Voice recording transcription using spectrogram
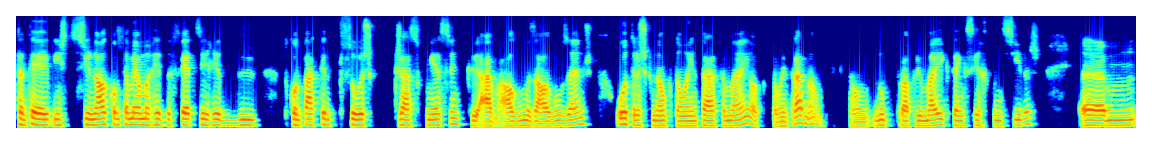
tanto é institucional como também é uma rede de afetos e rede de, de contacto entre pessoas que já se conhecem, que há algumas há alguns anos, outras que não, que estão a entrar também, ou que estão a entrar, não, que estão no próprio meio e que têm que ser reconhecidas um,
